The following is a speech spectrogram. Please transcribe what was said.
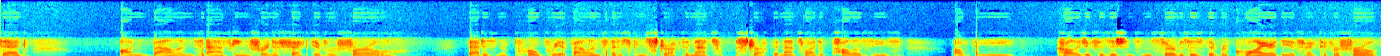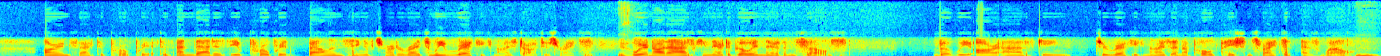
said, on balance, asking for an effective referral, that is an appropriate balance that has been struck, and that's struck, and that's why the policies of the College of Physicians and Services that require the effective referral are in fact appropriate. And that is the appropriate balancing of charter rights. We recognize doctors' rights. Yeah. We're not asking there to go in there themselves, but we are asking to recognize and uphold patients' rights as well. Mm.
